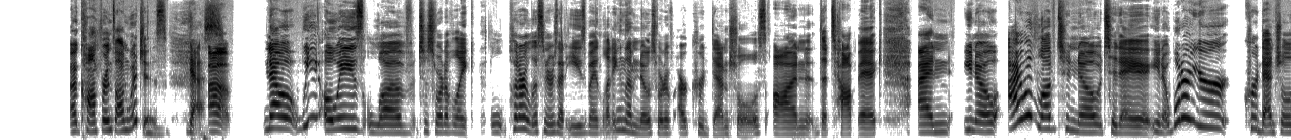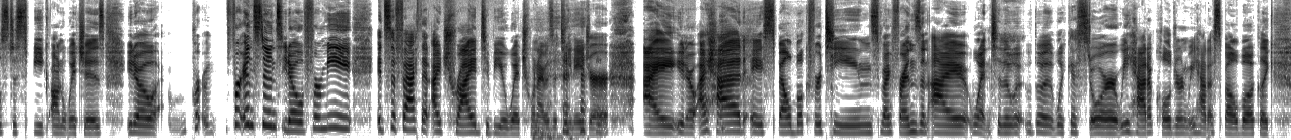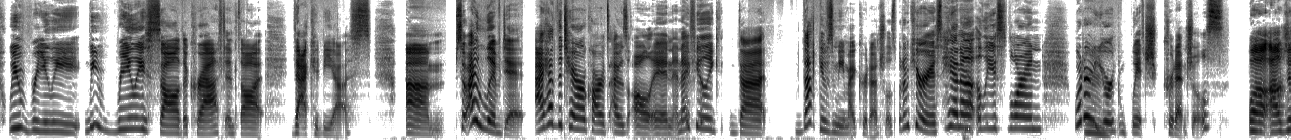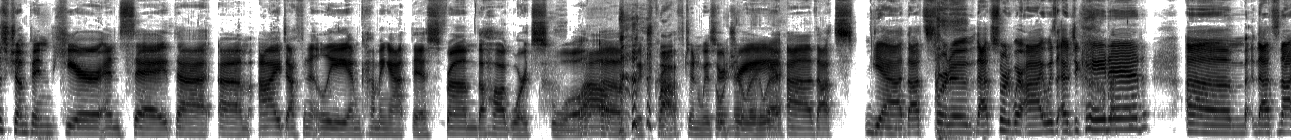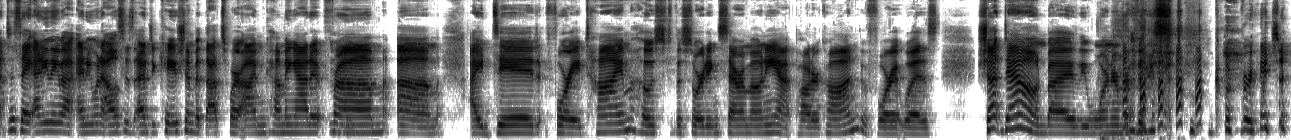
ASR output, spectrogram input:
a conference on witches. Yes. Uh, now, we always love to sort of like put our listeners at ease by letting them know sort of our credentials on the topic. And, you know, I would love to know today, you know, what are your credentials to speak on witches? You know, per, for instance, you know, for me, it's the fact that I tried to be a witch when I was a teenager. I, you know, I had a spell book for teens. My friends and I went to the the Wicca store. We had a cauldron. We had a spell book. Like we really, we really saw the craft and thought that could be us. Um, so I lived it. I had the tarot cards. I was all in, and I feel like that that gives me my credentials. But I'm curious, Hannah, Elise, Lauren, what are Hmm. your witch credentials? Well, I'll just jump in here and say that um, I definitely am coming at this from the Hogwarts School Wow. of Witchcraft and Wizardry. right. Uh, that's yeah, Mm. that's sort of that's sort of where I was educated. Um, that's not to say anything about anyone else's education, but that's where I'm coming at it from. Um, I did for a time host the sorting ceremony at PotterCon before it was shut down by the Warner Brothers Corporation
